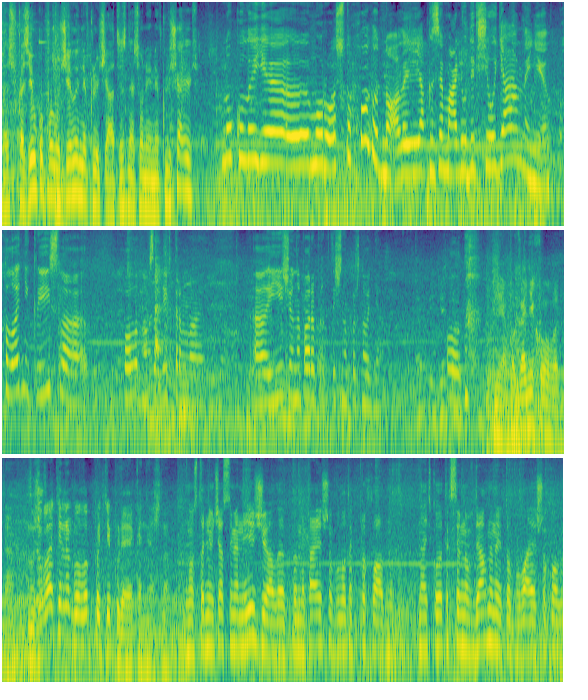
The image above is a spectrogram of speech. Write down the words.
Значить, вказівку отримали не включати, значить вони не включають. Ну, коли є е, мороз, то холодно, але як зима, люди всі одягнені. Холодні крісла, холодно взагалі в трамваї. А Їжджу на пару практично кожного дня. Холодно. Не, пока не холодно. Ну, желательно было бы потеплее, конечно. Ну, останнім часом я не їжджу, але пам'ятаю, що було так прохладно. Навіть коли так сильно вдягнений, то буває, що холодно.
